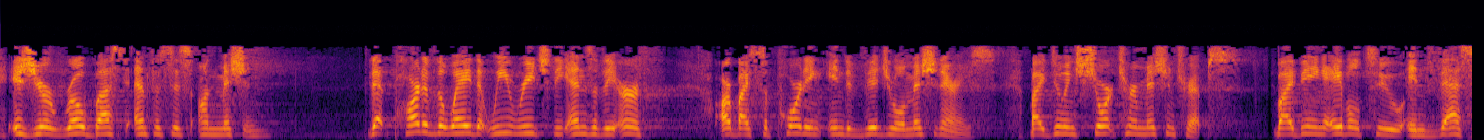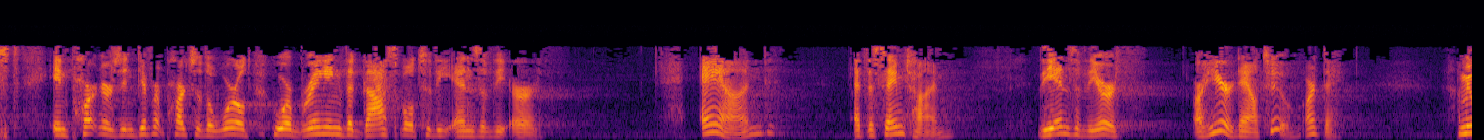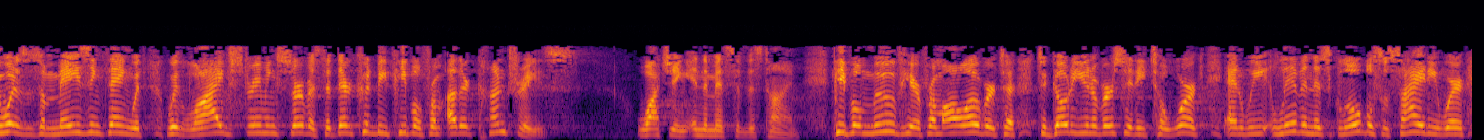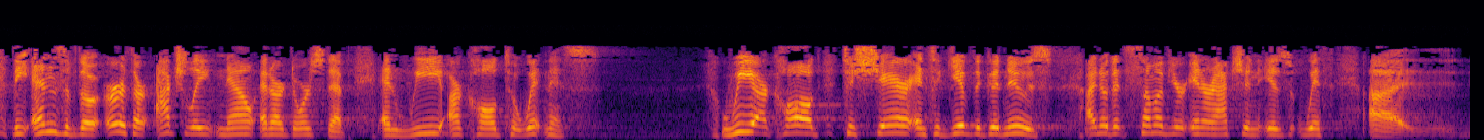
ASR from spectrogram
is your robust emphasis on mission. That part of the way that we reach the ends of the earth are by supporting individual missionaries, by doing short-term mission trips, by being able to invest in partners in different parts of the world who are bringing the gospel to the ends of the earth. And at the same time, the ends of the earth are here now too, aren't they? I mean, what is this amazing thing with, with live streaming service that there could be people from other countries watching in the midst of this time. People move here from all over to, to go to university to work and we live in this global society where the ends of the earth are actually now at our doorstep and we are called to witness. We are called to share and to give the good news. I know that some of your interaction is with uh,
